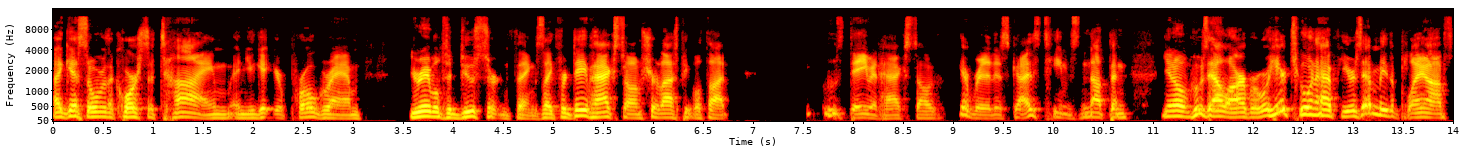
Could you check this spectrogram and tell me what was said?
I guess over the course of time and you get your program, you're able to do certain things. Like for Dave Hakstol, I'm sure last people thought, who's David Hakstol? Get rid of this guy. This team's nothing. You know, who's Al Arbour? We're here two and a half years, haven't made the playoffs.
